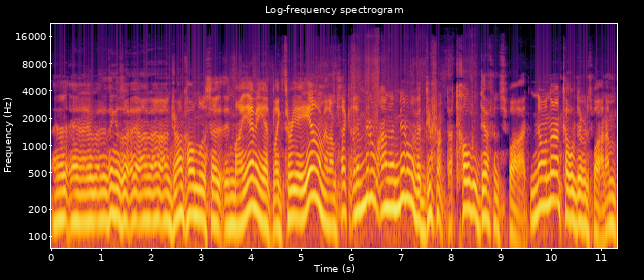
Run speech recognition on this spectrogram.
uh, uh, the thing is, uh, I, I'm drunk homeless uh, in Miami at like 3 a.m. and I'm like in the middle, I'm in the middle of a different, a total different spot. No, not total different spot. I'm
